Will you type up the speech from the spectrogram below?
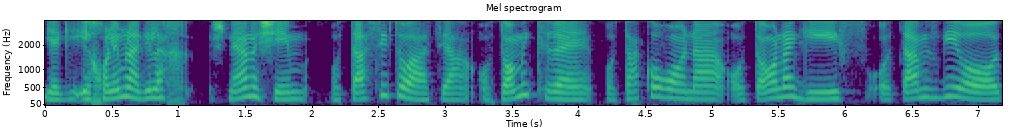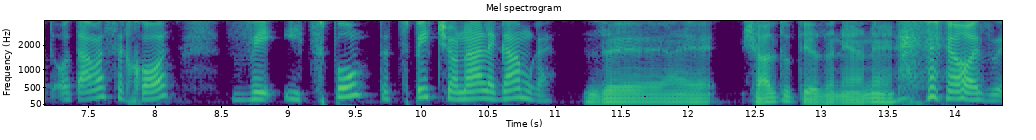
יכולים להגיד לך שני אנשים, אותה סיטואציה, אותו מקרה, אותה קורונה, אותו נגיף, אותם סגירות, אותם מסכות, ויצפו תצפית שונה לגמרי. זה... אה, שאלת אותי, אז אני אענה. או, זה...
